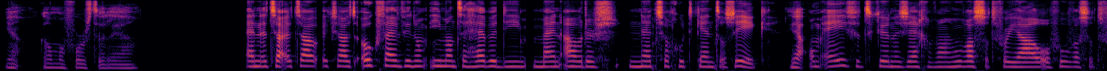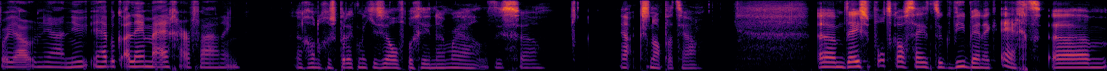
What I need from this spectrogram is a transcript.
Ja, ik kan me voorstellen, ja. En het zou, het zou, ik zou het ook fijn vinden om iemand te hebben die mijn ouders net zo goed kent als ik. Ja. Om even te kunnen zeggen van hoe was dat voor jou of hoe was dat voor jou. Ja, nu heb ik alleen mijn eigen ervaring. En gewoon een gesprek met jezelf beginnen. Maar ja, dat is. Ja, ik snap het, ja. Um, deze podcast heet natuurlijk Wie ben ik echt? Um,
